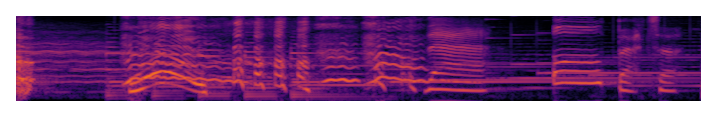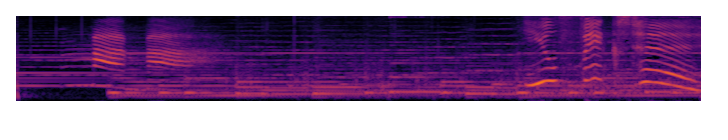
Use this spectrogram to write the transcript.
Mama! Whoa! There. All better. Mama! You fixed her!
